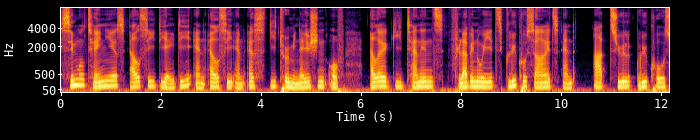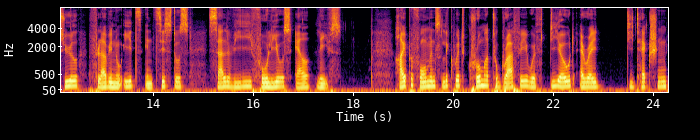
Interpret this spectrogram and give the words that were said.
Simultaneous LCDAD and LCMS determination of allergitannins, flavonoids, glycosides, and acylglycosyl flavonoids in Cistus salviifolius L leaves high-performance liquid chromatography with diode array detection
